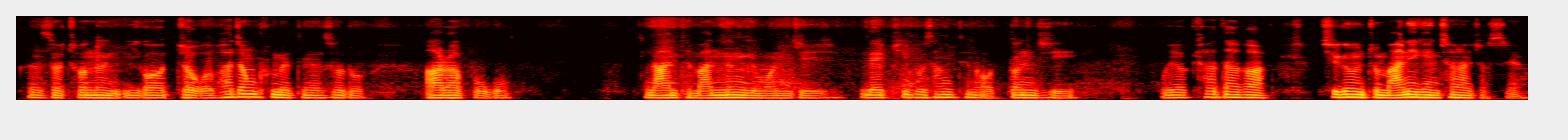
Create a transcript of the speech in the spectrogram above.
그래서 저는 이것저것 화장품에 대해서도 알아보고 나한테 맞는 게 뭔지 내 피부 상태는 어떤지 뭐 이렇게 하다가 지금은 좀 많이 괜찮아졌어요.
